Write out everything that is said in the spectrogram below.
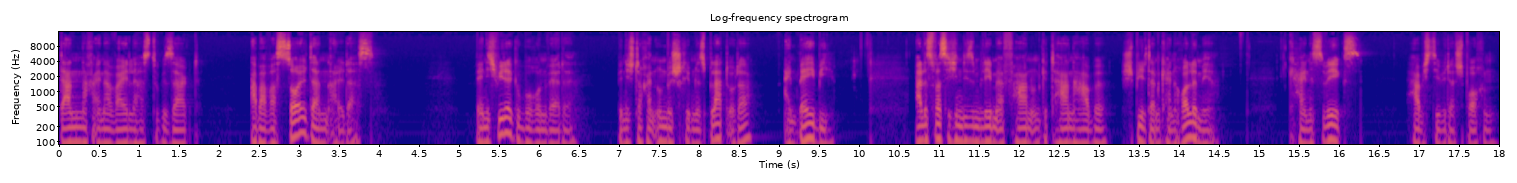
Dann nach einer Weile hast du gesagt, aber was soll dann all das? Wenn ich wiedergeboren werde, bin ich doch ein unbeschriebenes Blatt, oder? Ein Baby. Alles, was ich in diesem Leben erfahren und getan habe, spielt dann keine Rolle mehr. Keineswegs, habe ich dir widersprochen.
